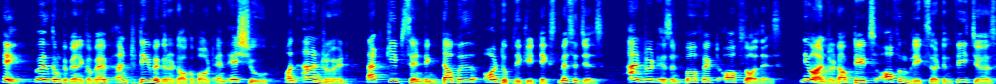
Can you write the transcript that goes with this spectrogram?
Hey, welcome to Piunika Web and today we're going to talk about an issue on Android that keeps sending double or duplicate text messages. Android isn't perfect or flawless. New Android updates often break certain features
